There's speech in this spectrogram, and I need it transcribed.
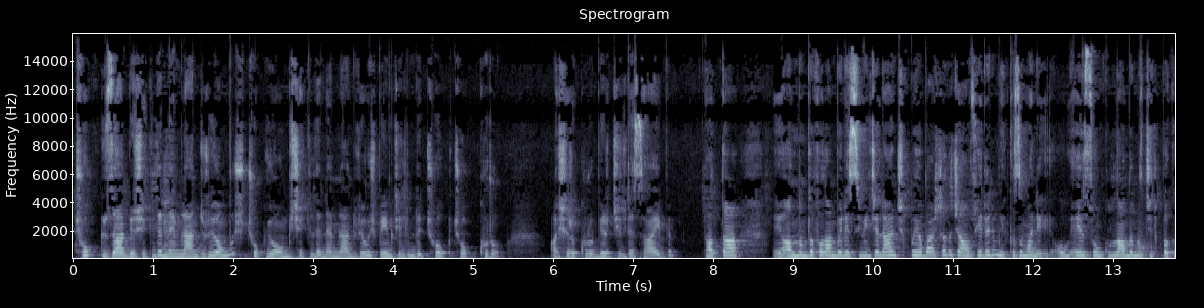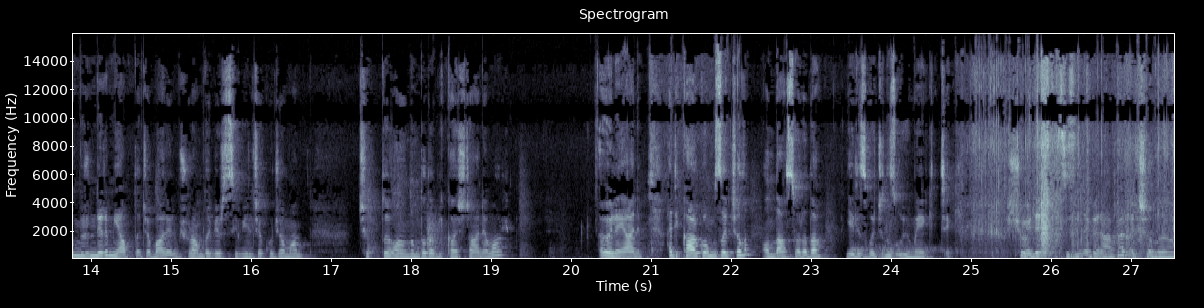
çok güzel bir şekilde nemlendiriyormuş. Çok yoğun bir şekilde nemlendiriyormuş. Benim cildim de çok çok kuru. Aşırı kuru bir cilde sahibim. Hatta e, alnımda falan böyle sivilceler çıkmaya başladı. Cansu'ya dedim ki kızım hani o en son kullandığımız cilt bakım ürünleri mi yaptı acaba dedim. Şuramda bir sivilce kocaman çıktı. Alnımda da birkaç tane var. Öyle yani. Hadi kargomuzu açalım. Ondan sonra da Yeliz bacınız uyumaya gidecek. Şöyle sizinle beraber açalım.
